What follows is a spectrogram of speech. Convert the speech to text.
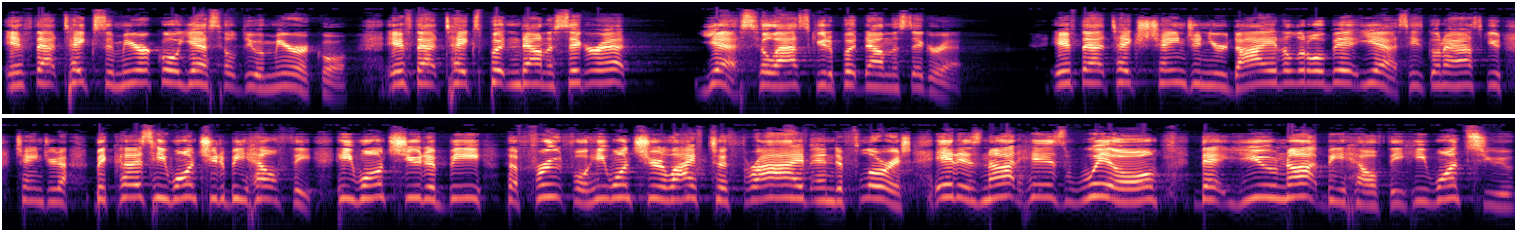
If that takes a miracle, yes, he'll do a miracle. If that takes putting down a cigarette, yes, he'll ask you to put down the cigarette. If that takes changing your diet a little bit, yes, he's going to ask you to change your diet because he wants you to be healthy. He wants you to be fruitful. He wants your life to thrive and to flourish. It is not his will that you not be healthy. He wants you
